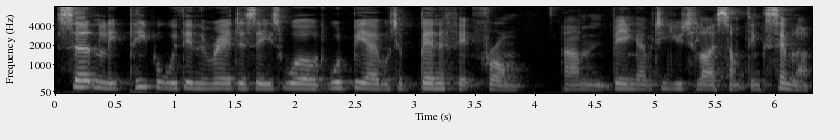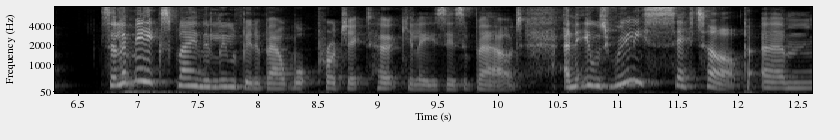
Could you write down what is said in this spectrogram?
certainly people within the rare disease world, would be able to benefit from um, being able to utilize something similar. So let me explain a little bit about what Project Hercules is about. And it was really set up um,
